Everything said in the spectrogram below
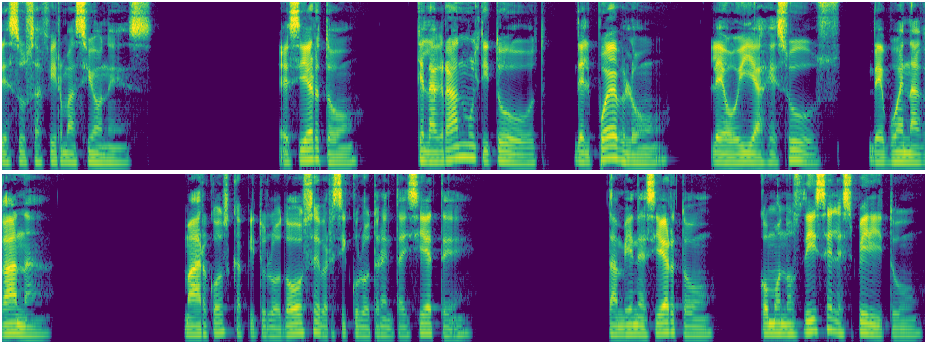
de sus afirmaciones. Es cierto que la gran multitud del pueblo le oía a Jesús de buena gana. Marcos capítulo 12 versículo 37. También es cierto, como nos dice el Espíritu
